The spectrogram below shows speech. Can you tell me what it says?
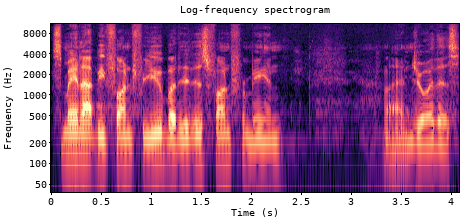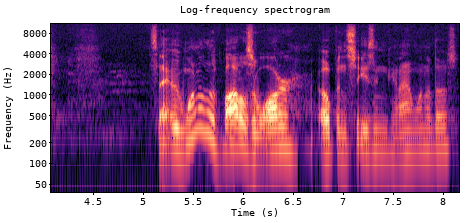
This may not be fun for you, but it is fun for me, and I enjoy this. Say, one of those bottles of water, open season. Can I have one of those?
